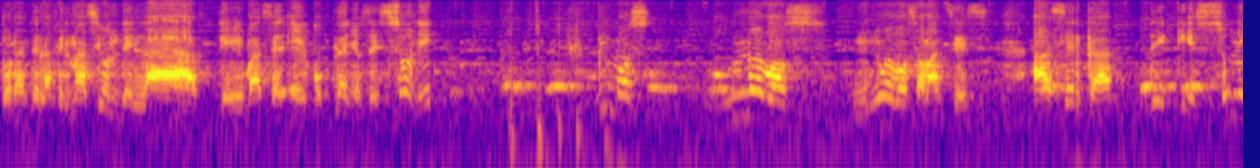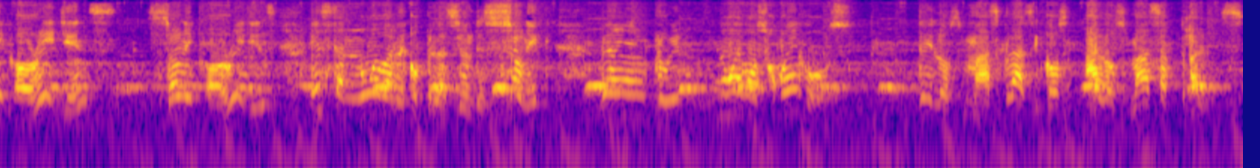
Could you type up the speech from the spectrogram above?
durante la filmación de la que va a ser el cumpleaños de Sonic, vimos nuevos, nuevos avances acerca de que Sonic Origins, Sonic Origins, esta nueva recopilación de Sonic, va a incluir nuevos juegos, de los más clásicos a los más actuales,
